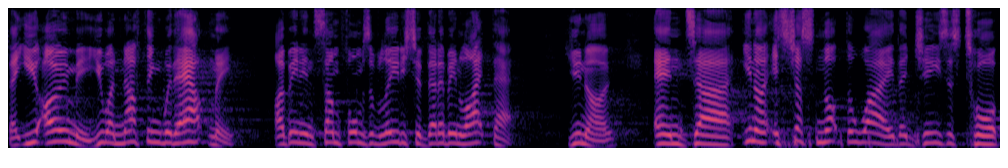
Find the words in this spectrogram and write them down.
that you owe me, you are nothing without me. I've been in some forms of leadership that have been like that, you know. And, uh, you know, it's just not the way that Jesus taught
